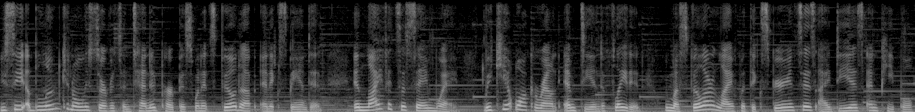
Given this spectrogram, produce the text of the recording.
You see, a balloon can only serve its intended purpose when it's filled up and expanded. In life, it's the same way. We can't walk around empty and deflated. We must fill our life with experiences, ideas, and people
